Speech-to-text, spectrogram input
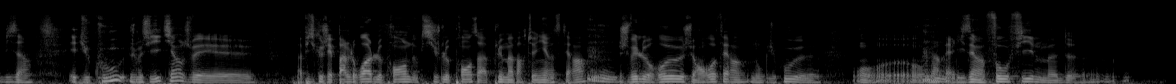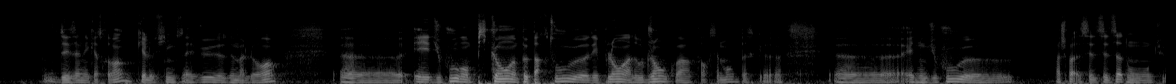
bizarres. Et du coup, je me suis dit, tiens, je vais bah, puisque j'ai pas le droit de le prendre, donc si je le prends, ça va plus m'appartenir, etc. je vais le re, je vais en refaire un. Donc du coup, euh, on, a réalisé un faux film de, des années 80, qui est le film que vous avez vu de Maldoror. Euh, et du coup, en piquant un peu partout euh, des plans à d'autres gens, quoi, forcément, parce que. et donc du coup, c'est de ça dont tu,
